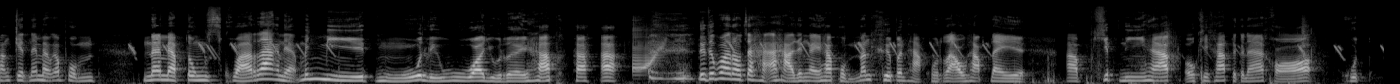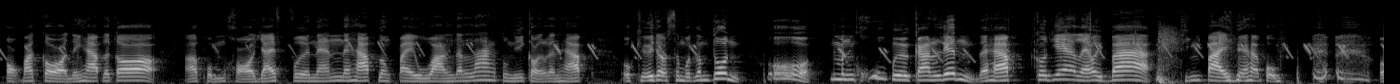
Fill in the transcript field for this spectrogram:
สังเกตในแมปครับผมในแมปตรงขวาล่างเนี่ยไม่มีหมูหรือวัวอยู่เลยครับเรียกได้ว่าเราจะหาอาหารยังไงครับ ผมนั่นคือปัญหาของเราครับในคลิปนี้ครับ โอเคครับเดี๋ยวกันนะขอขุดออกมาก่อนนะครับ แล้วก็ผมขอย้ายเฟอร์นันซ์นะครับ ลงไปวางด้านล่างตรงนี้ก่อนแล้วกันครับ โอเคเดี๋ยวสมุดลำต้น โอ้นี่มันคู่มือการเล่นนะครับ ก็แย่แล้วไอ้บ้าทิ้งไปนะครับผม โอ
